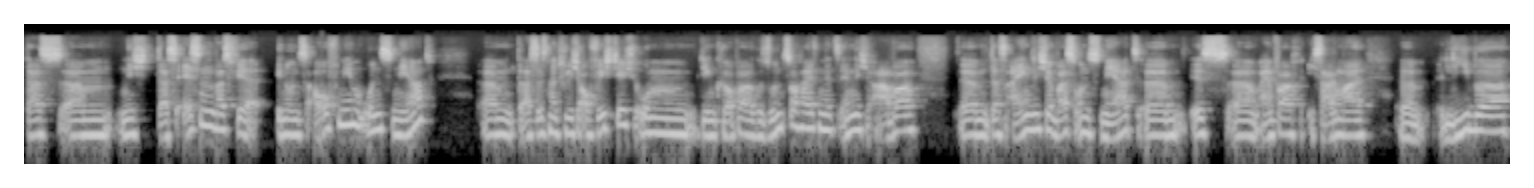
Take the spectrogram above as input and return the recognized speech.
dass ähm, nicht das Essen, was wir in uns aufnehmen, uns nährt, ähm, das ist natürlich auch wichtig, um den Körper gesund zu halten letztendlich. Aber das eigentliche, was uns nährt, ähm, ist einfach, ich sage mal, Liebe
